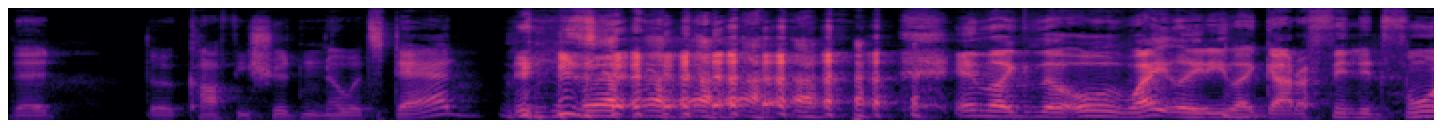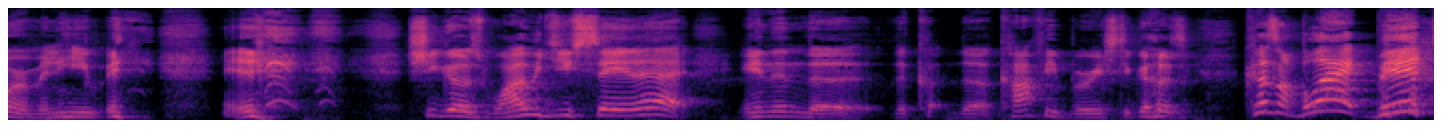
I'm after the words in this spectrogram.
"That the coffee shouldn't know its dad." and like the old white lady like got offended for him, and he and she goes, "Why would you say that?" And then the the the coffee barista goes, "Cause I'm black, bitch."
